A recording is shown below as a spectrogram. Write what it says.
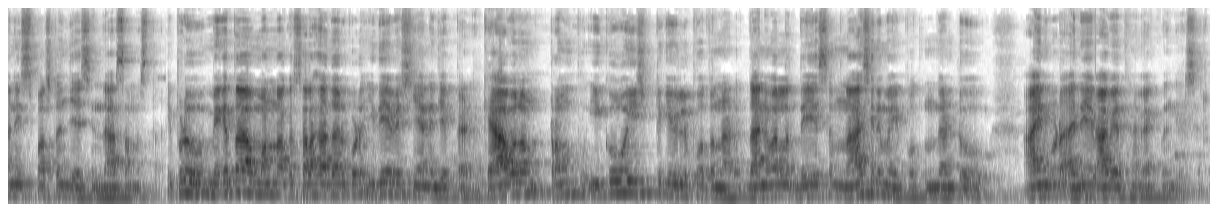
అని స్పష్టం చేసింది ఆ సంస్థ. ఇప్పుడు మిగతా మొన్న ఒక సలహాదారు కూడా ఇదే విషయాన్ని చెప్పాడు. కేవలం ట్రంప్ ఇగోయిస్ట్కి వెళ్ళిపోతున్నాడు. దానివల్ల దేశం నాశనం అయిపోతుంది అంటూ ఆయన కూడా అదే ఆవేదన వ్యక్తం చేశారు.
